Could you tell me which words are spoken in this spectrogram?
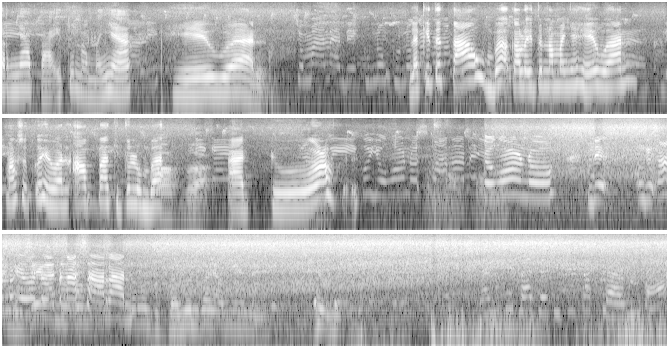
ternyata itu namanya hewan. Lah kita tahu mbak kalau itu namanya hewan. Maksudku hewan apa gitu loh mbak? Aduh, iku yo ngono suarane yo ngono ndek nggak anu ngono penasaran dibangun kayak gini. kita jadi kita gambar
